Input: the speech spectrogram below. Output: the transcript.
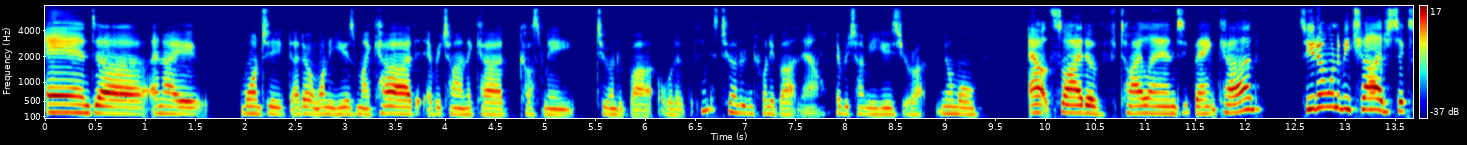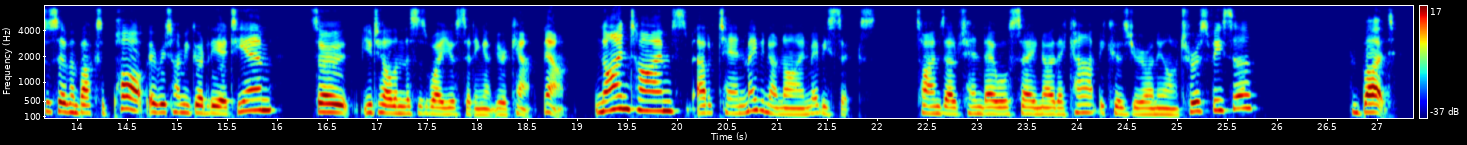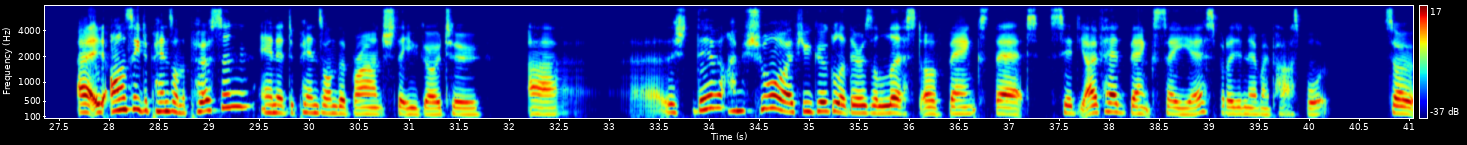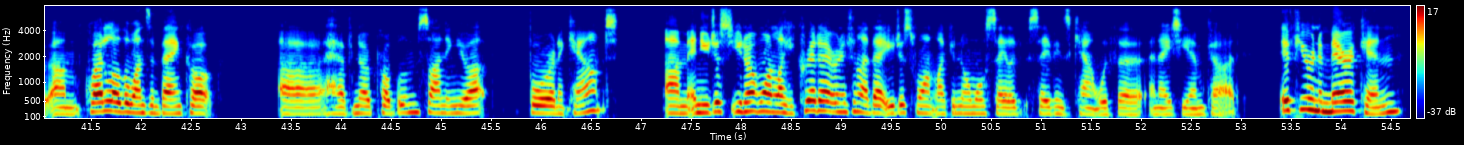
and uh, and I want to I don't want to use my card every time the card costs me 200 baht or whatever. I think it's 220 baht now every time you use your uh, normal outside of Thailand bank card. So you don't want to be charged 6 or 7 bucks a pop every time you go to the ATM. So you tell them this is why you're setting up your account. Now, 9 times out of 10, maybe not 9, maybe 6 times out of 10 they will say no they can't because you're only on a tourist visa. But uh, it honestly depends on the person and it depends on the branch that you go to uh, there, I'm sure if you Google it, there is a list of banks that said I've had banks say yes, but I didn't have my passport. So um, quite a lot of the ones in Bangkok uh, have no problem signing you up for an account. Um, and you just you don't want like a credit or anything like that. You just want like a normal savings account with a, an ATM card. If you're an American,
